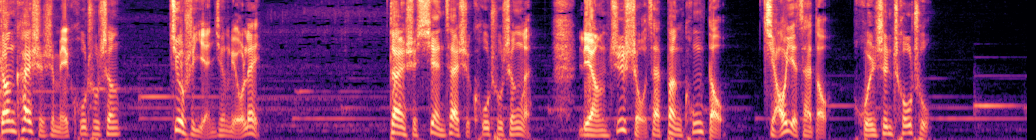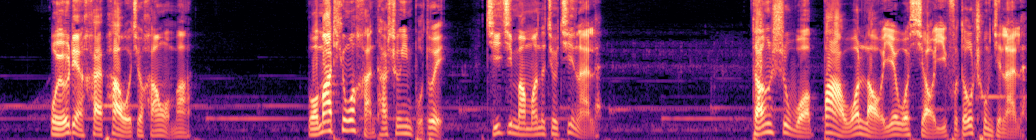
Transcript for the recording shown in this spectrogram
刚开始是没哭出声，就是眼睛流泪。但是现在是哭出声了，两只手在半空抖，脚也在抖，浑身抽搐。我有点害怕，我就喊我妈。我妈听我喊她，声音不对，急急忙忙的就进来了。当时我爸、我姥爷、我小姨夫都冲进来了，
